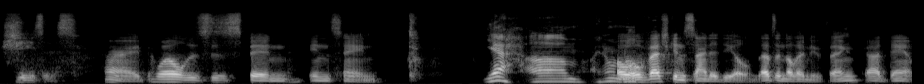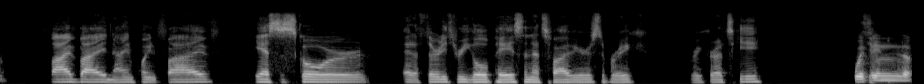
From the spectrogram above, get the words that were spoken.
Jesus. All right. Well, this has been insane. Yeah. Um, I don't know. Oh, know. Ovechkin signed a deal. That's another new thing. God damn. five by nine point five. He has to score at a 33 goal pace, and that's five years to break break Gretzky. within the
